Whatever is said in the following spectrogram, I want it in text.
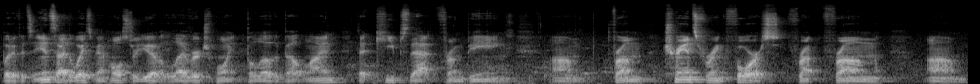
but if it's inside the waistband holster, you have a leverage point below the belt line that keeps that from being, um, from transferring force from, from um,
